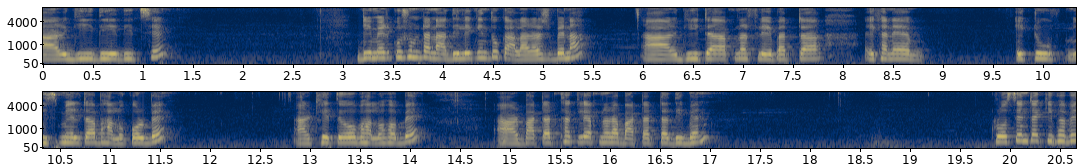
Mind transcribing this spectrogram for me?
আর ঘি দিয়ে দিচ্ছে। ডিমের কুসুমটা না দিলে কিন্তু কালার আসবে না। আর ঘিটা, আপনার ফ্লেভারটা এখানে একটু স্মেলটা ভালো করবে আর খেতেও ভালো হবে। আর বাটার থাকলে আপনারা বাটারটা দিবেন। ক্রোসেনটা কীভাবে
